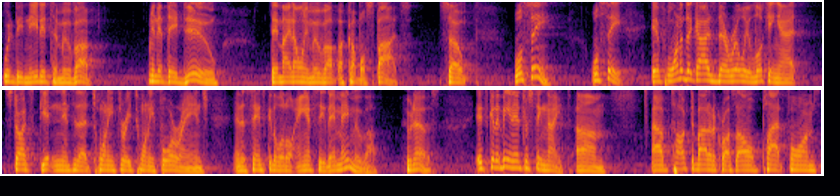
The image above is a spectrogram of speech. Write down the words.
would be needed to move up. And if they do, they might only move up a couple spots. So we'll see. We'll see if one of the guys they're really looking at starts getting into that 23 24 range and the Saints get a little antsy, they may move up. Who knows? It's going to be an interesting night. Um, I've talked about it across all platforms.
